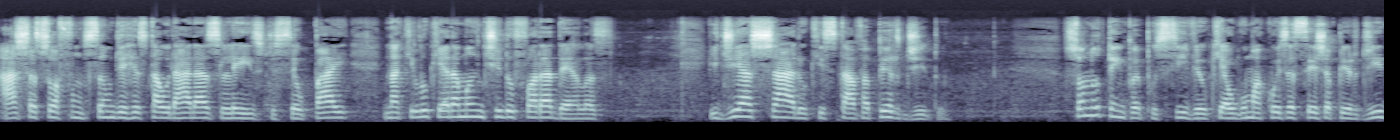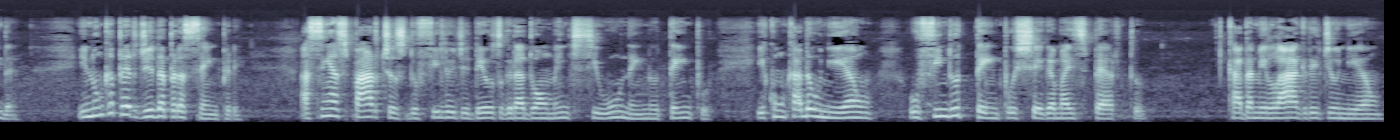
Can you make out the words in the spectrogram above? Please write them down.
acha sua função de restaurar as leis de seu pai naquilo que era mantido fora delas, e de achar o que estava perdido. Só no tempo é possível que alguma coisa seja perdida, e nunca perdida para sempre. Assim, as partes do Filho de Deus gradualmente se unem no tempo, e com cada união, o fim do tempo chega mais perto. Cada milagre de união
